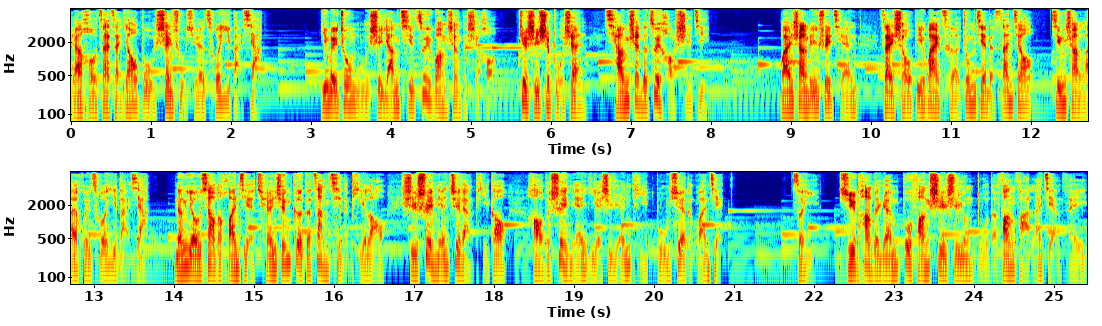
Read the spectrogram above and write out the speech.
然后再在腰部肾腧穴搓一百下。因为中午是阳气最旺盛的时候，这时是补肾强肾的最好时机。晚上临睡前，在手臂外侧中间的三焦经上来回搓一百下，能有效的缓解全身各个脏器的疲劳，使睡眠质量提高。好的睡眠也是人体补血的关键。所以，虚胖的人不妨试试用补的方法来减肥，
